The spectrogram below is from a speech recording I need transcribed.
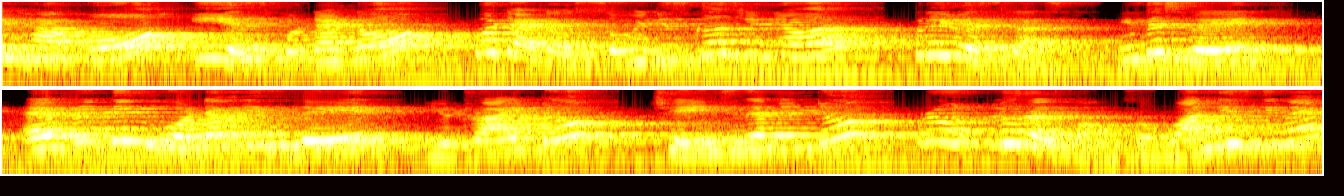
you have O, ES, potato, potatoes. So we discussed in your previous class. In this way, everything whatever is there, you try to change them into plural form. So one is given,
